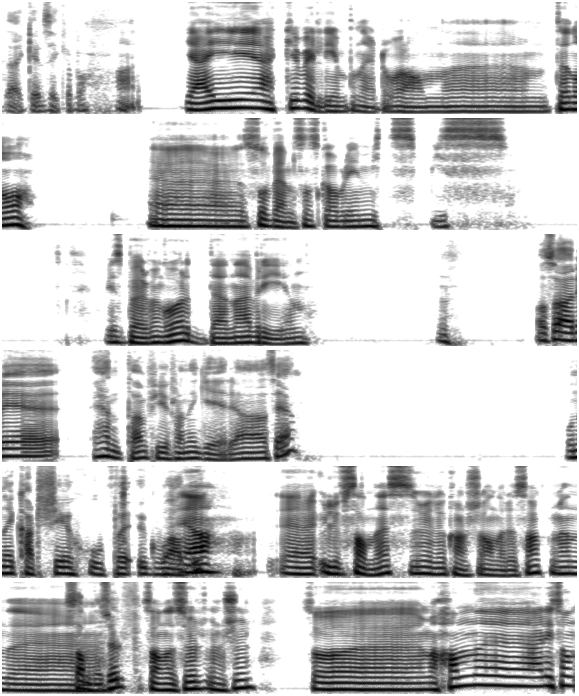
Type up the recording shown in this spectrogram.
Det er jeg ikke helt sikker på. Jeg er ikke veldig imponert over han uh, til nå. Uh, så hvem som skal bli midtspiss hvis Børven går, den er vrien. Og så er de henta en fyr fra Nigeria, ser jeg. Onekachi Hope Ugwadi. Ja, uh, Ulf Sandnes ville kanskje andre sagt, men det Sandnes Ulf. Sandnes Ulf, unnskyld. Så, eh, men han eh, er litt sånn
